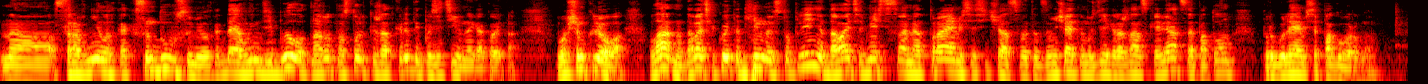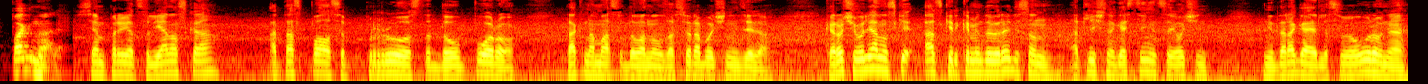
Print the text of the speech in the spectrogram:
а, сравнил их как с индусами. Вот когда я в Индии был, вот народ настолько же открытый, позитивный какой-то. В общем, клево. Ладно, давайте какое-то длинное вступление. Давайте вместе с вами отправимся сейчас в этот замечательный музей гражданской авиации, а потом прогуляемся по городу. Погнали! Всем привет с Ульяновска отоспался просто до упору. Так на массу даванул за всю рабочую неделю. Короче, в Ульяновске адски рекомендую Редисон. Отличная гостиница и очень недорогая для своего уровня.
